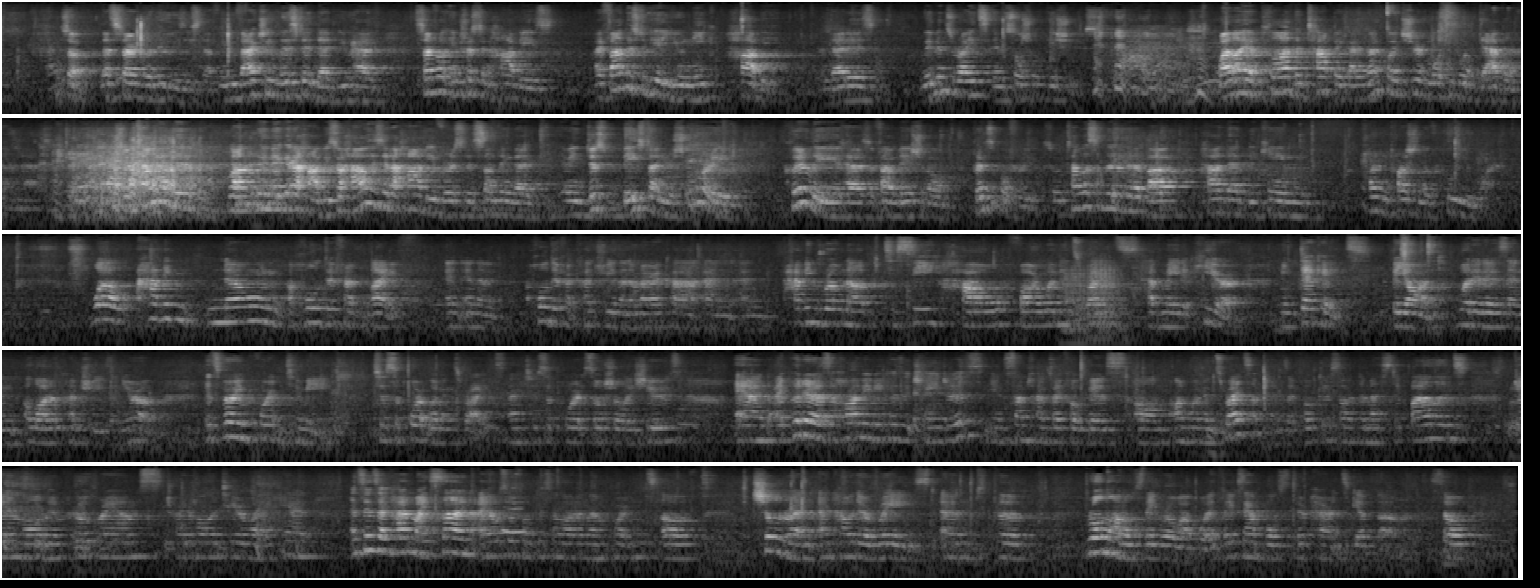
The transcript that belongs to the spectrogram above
So let's start with the easy stuff. You've actually listed that you have several interests and hobbies. I found this to be a unique hobby, and that is women's rights and social issues. While I applaud the topic, I'm not quite sure if most people dabble in. So tell me little, well, they make it a hobby. So how is it a hobby versus something that, I mean, just based on your story, clearly it has a foundational principle for you. So tell us a little bit about how that became part and parcel of who you are. Well, having known a whole different life in, in a whole different country than America and, and having grown up to see how far women's rights have made it here, I mean, decades beyond what it is in a lot of countries in Europe, it's very important to me to support women's rights and to support social issues And I put it as a hobby because it changes. You know, sometimes I focus um, on women's rights, sometimes I focus on domestic violence, get involved in programs, try to volunteer when I can. And since I've had my son, I also focus a lot on the importance of children and how they're raised and the role models they grow up with, the examples their parents give them. So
